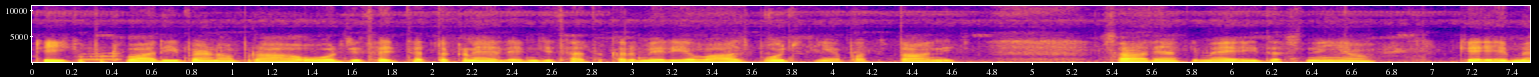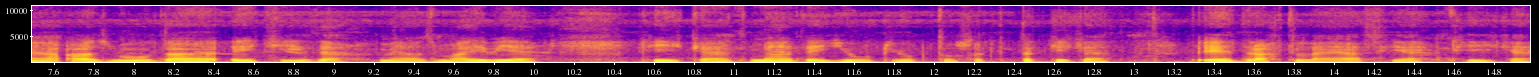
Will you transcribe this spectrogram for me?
ਠੀਕ ਪਟਵਾਰੀ ਭੈਣਾ ਭਰਾ ਔਰ ਜਿੱਥੇ ਜਿੱਥੇ ਤੱਕ ਨੇ ਲੈਣ, ਜਿੱਥੇ ਤੱਕ ਮੇਰੀ ਆਵਾਜ਼ ਪਹੁੰਚਦੀ ਹੈ ਪਾਕਿਸਤਾਨ ਵਿੱਚ, ਸਾਰਿਆਂ ਕੀ ਮੈਂ ਇਹ ਦੱਸਣੀ ਆ। ਕਿ ਮੈਂ ਅਜ਼ਮੂਦਾ ਇਹ ਚੀਜ਼ ਹੈ, ਮੈਂ ਅਜ਼ਮਾਈ ਵੀ ਹੈ, ਠੀਕ ਹੈ ਮੈਂ ਤੇ YouTube ਤੋਂ ਤੱਕ ਹੀ ਹੈ ਤੇ ਇਹ ਦਰਖਤ ਲਾਇਆ ਸੀ ਠੀਕ ਹੈ,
